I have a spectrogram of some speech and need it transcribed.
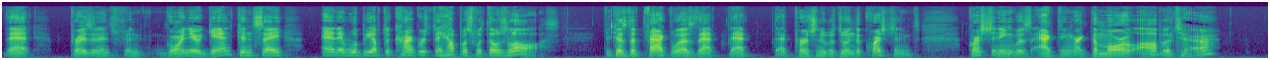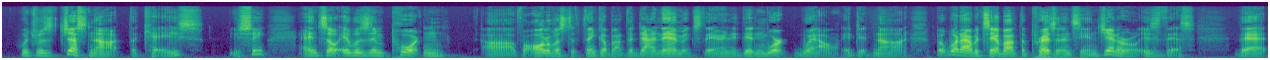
that presidents, when going there again, can say, and it will be up to Congress to help us with those laws, because the fact was that that that person who was doing the questions questioning was acting like the moral arbiter, which was just not the case. You see, and so it was important uh, for all of us to think about the dynamics there, and it didn't work well. It did not. But what I would say about the presidency in general is this: that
